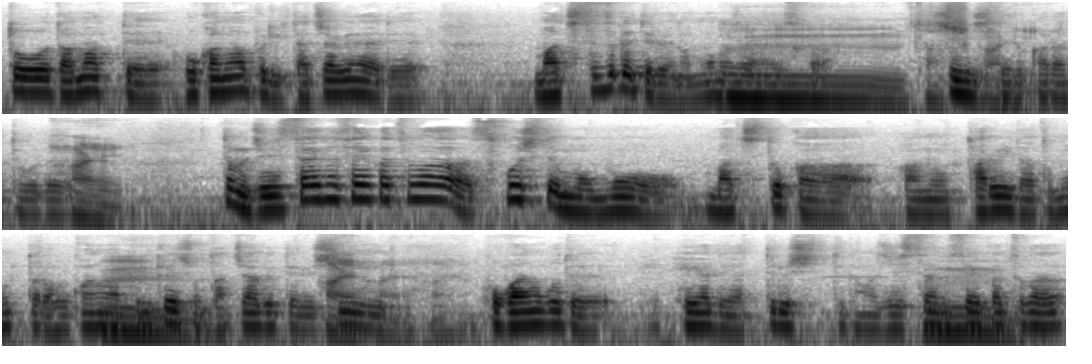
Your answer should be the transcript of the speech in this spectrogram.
と黙って他のアプリ立ち上げないで待ち続けてるようなものじゃないですか。信じてるからってことで、はいでも実際の生活は少しでももう街とかあのたるいだと思ったら他のアプリケーション立ち上げてるし、はいはいはい。他のこと部屋でやってるしっていうのが実際の生活がも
